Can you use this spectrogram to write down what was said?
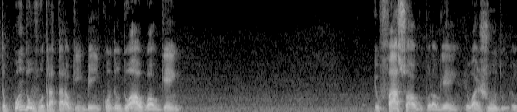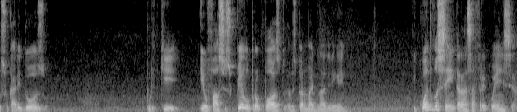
Então, quando eu vou tratar alguém bem, quando eu dou algo a alguém, eu faço algo por alguém, eu ajudo, eu sou caridoso, porque eu faço isso pelo propósito, eu não espero mais de nada de ninguém. E quando você entra nessa frequência,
